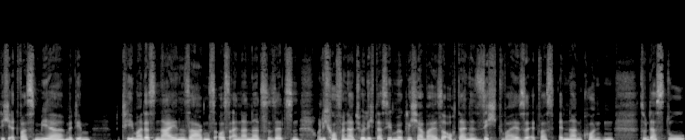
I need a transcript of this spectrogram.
dich etwas mehr mit dem Thema des Neinsagens auseinanderzusetzen. Und ich hoffe natürlich, dass sie möglicherweise auch deine Sichtweise etwas ändern konnten, sodass du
